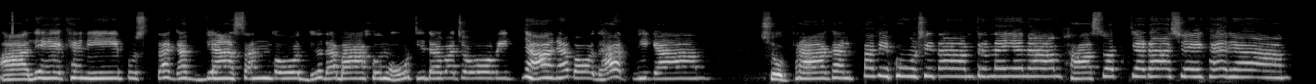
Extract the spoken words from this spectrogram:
ആലേഖനീ പുസ്തകവ്യാസംഗോദ്യുതബാഹുമൂർത്തിതവചോ വിജ്ഞാനബോധാത്മികാം. ശുഭ്രാകൽപ്പവിഭൂഷിതാം തൃണയനാം ഭാസ്വത്യടാശേഖരാം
